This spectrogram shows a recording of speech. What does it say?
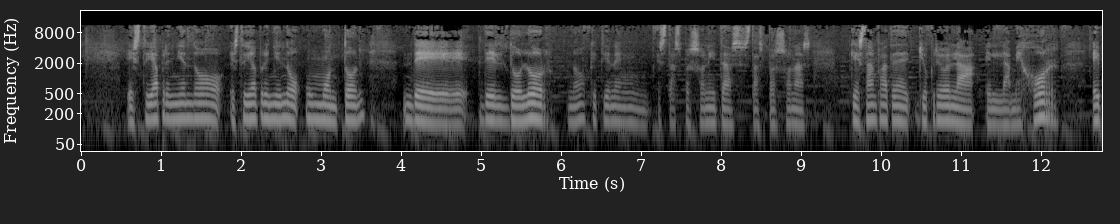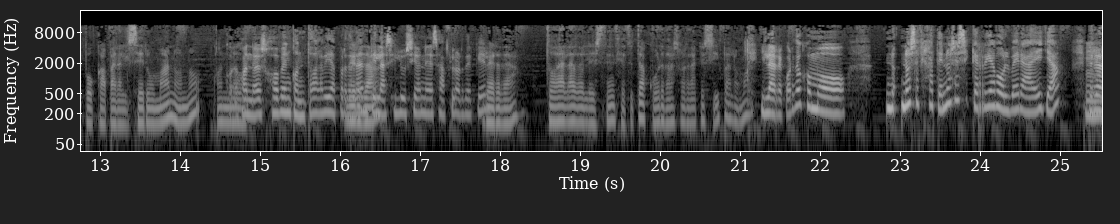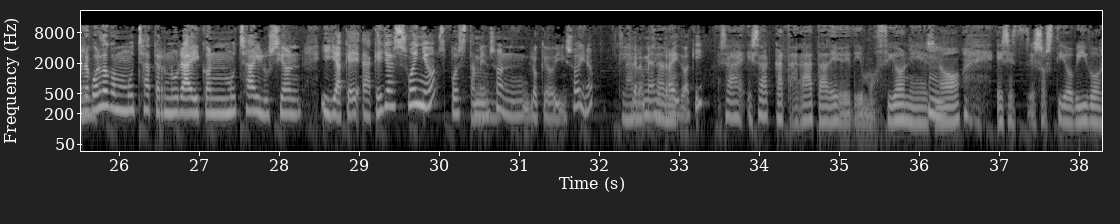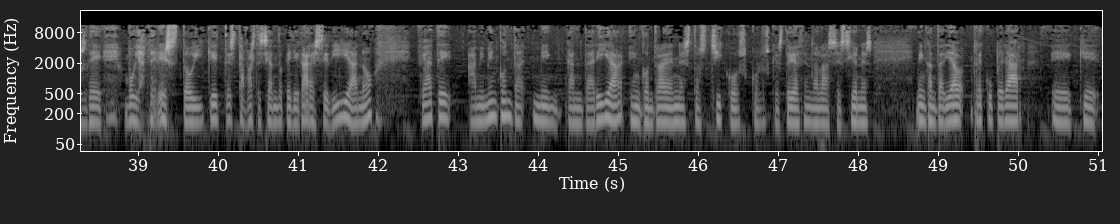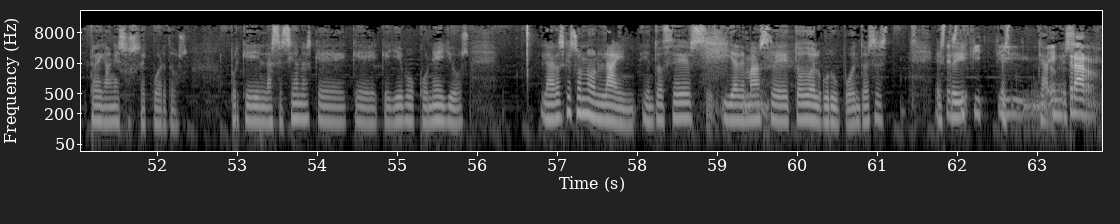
Estoy aprendiendo, estoy aprendiendo un montón de, del dolor, ¿no? Que tienen estas personitas, estas personas que están, yo creo en la, en la mejor época para el ser humano, ¿no? Cuando, cuando es joven, con toda la vida por delante ¿Verdad? y las ilusiones a flor de piel. ¿Verdad? Toda la adolescencia. ¿Tú te acuerdas, verdad que sí, Paloma? Y la recuerdo como, no, no sé, fíjate, no sé si querría volver a ella, pero la Mm. recuerdo con mucha ternura y con mucha ilusión. Y aqu- aquellos sueños, pues también Mm. son lo que hoy soy, ¿no? me han traído aquí. Esa, esa catarata de, emociones, mm. ¿no? esos tío vivos de voy a hacer esto y que te estabas deseando que llegara ese día, ¿no? Fíjate, a mí me, me encantaría encontrar en estos chicos con los que estoy haciendo las sesiones, me encantaría recuperar eh, que traigan esos recuerdos. Porque en las sesiones que, que, llevo con ellos, la verdad es que son online y entonces y además eh, todo el grupo. Entonces estoy, es difícil entrar.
